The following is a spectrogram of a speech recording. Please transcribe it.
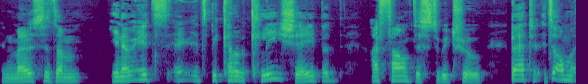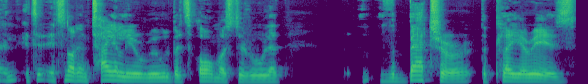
and most of them, you know, it's it's become a cliche, but I found this to be true. But it's almost it's it's not entirely a rule, but it's almost a rule that the better the player is,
